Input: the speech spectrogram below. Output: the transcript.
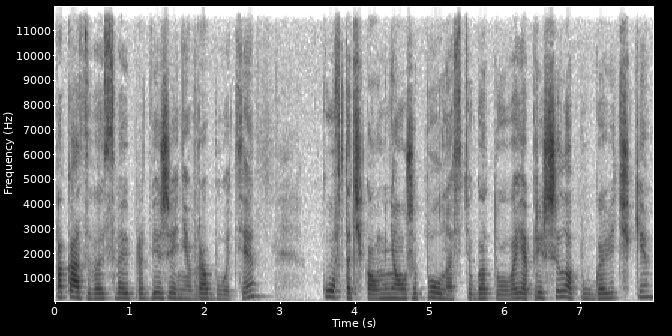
Показываю свои продвижения в работе. Кофточка у меня уже полностью готова. Я пришила пуговички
